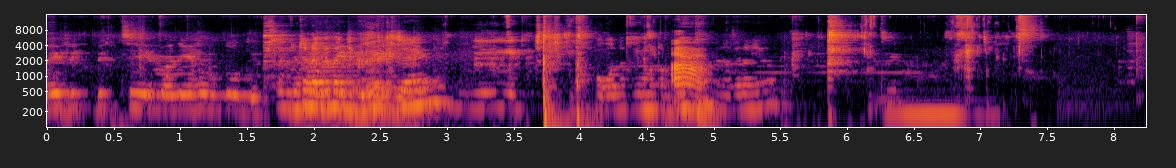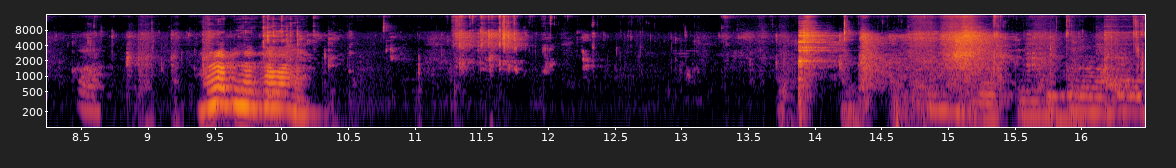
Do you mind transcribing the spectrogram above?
May bit-bit si manihong tubig. Saan Ito na ganun yung green dyan. Buko na kayo Ah. matambang. Na ganun yun. Harap na sawa niya. Ito na nga ako.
